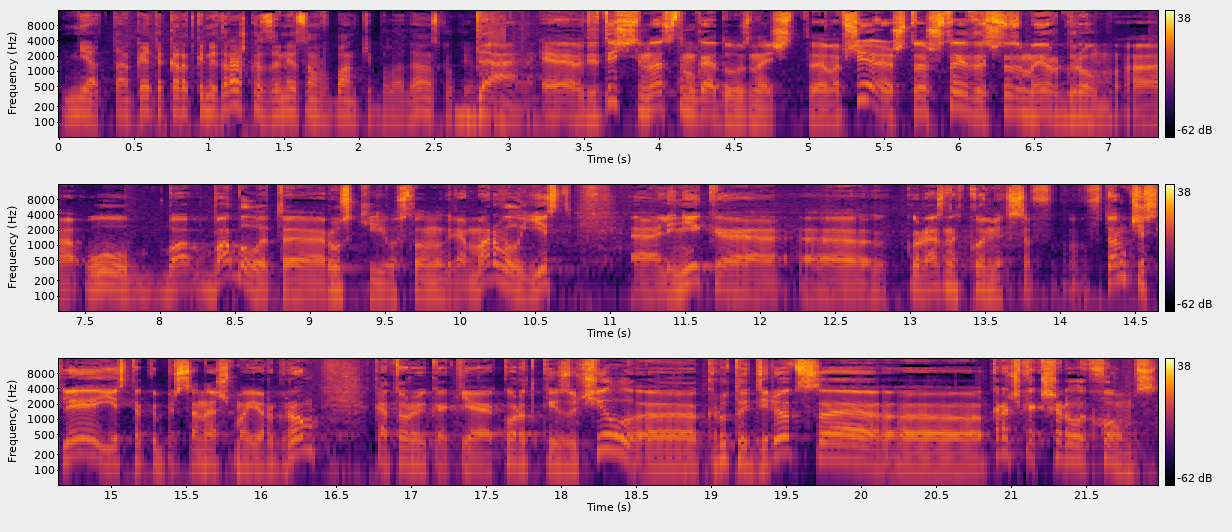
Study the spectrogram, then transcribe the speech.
Нет, там какая-то короткометражка с замесом в банке была, да, насколько я да, понимаю? Да, э, в 2017 году, значит. Э, вообще, что, что это, что за майор Гром? А, у Bubble, это русский, условно говоря, Marvel, есть э, линейка разных комиксов. В том числе есть такой персонаж майор Гром, который, как я коротко изучил, круто дерется, короче, как Шерлок Холмс,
